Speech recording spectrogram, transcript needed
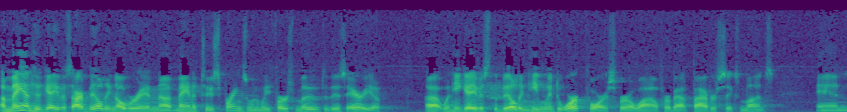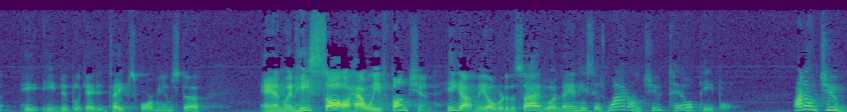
A man who gave us our building over in uh, Manitou Springs when we first moved to this area, uh, when he gave us the building, he went to work for us for a while, for about five or six months. And he, he duplicated tapes for me and stuff. And when he saw how we functioned, he got me over to the side one day and he says, Why don't you tell people? Why don't you,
